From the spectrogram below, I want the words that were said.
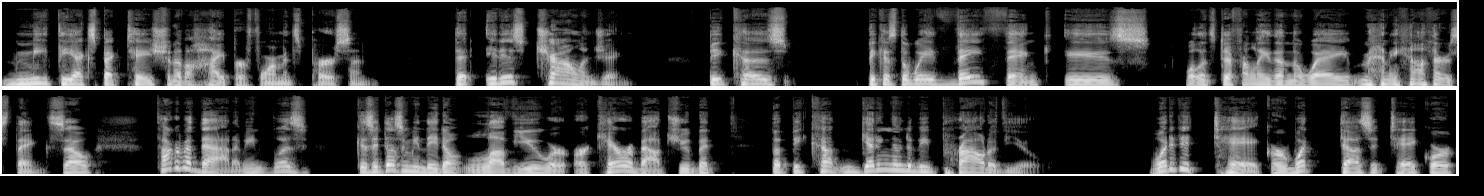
meet the expectation of a high performance person. That it is challenging because because the way they think is well, it's differently than the way many others think. So talk about that. I mean, was because it doesn't mean they don't love you or, or care about you, but but become getting them to be proud of you. What did it take, or what does it take, or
